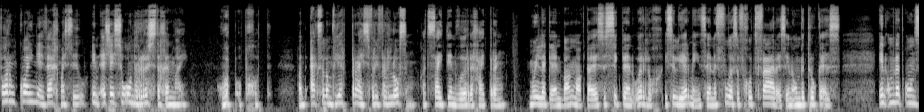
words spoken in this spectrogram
Waarom kwyn jy weg my siel en is jy so onrustig in my? Hoop op God, want ek sal hom weer prys vir die verlossing wat sy teenwoordigheid bring. Moeilike en bang maak tye so siekte en oorlog isoleer mense en dit voel asof God ver is en onbetrokke is. En omdat ons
